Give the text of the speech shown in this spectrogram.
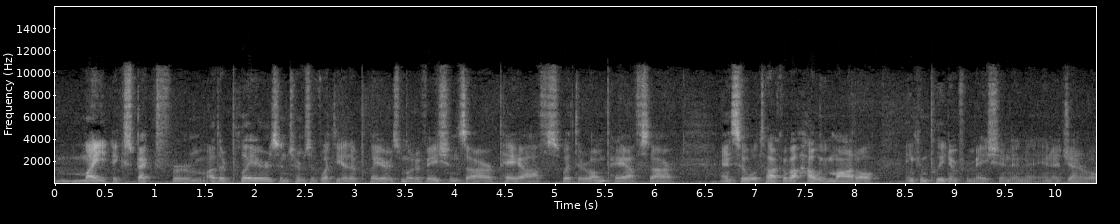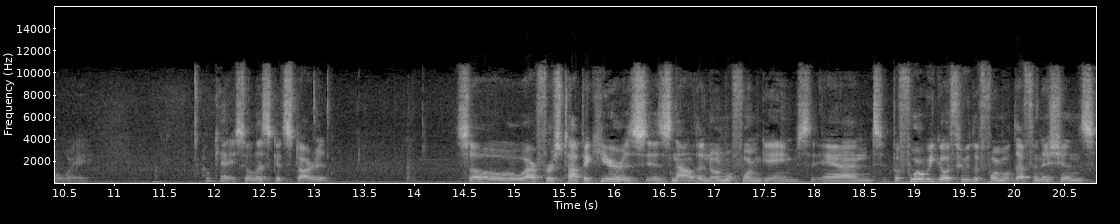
might expect from other players, in terms of what the other players' motivations are, payoffs, what their own payoffs are. And so we'll talk about how we model incomplete information in a, in a general way. Okay, so let's get started. So our first topic here is, is now the normal form games. And before we go through the formal definitions,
